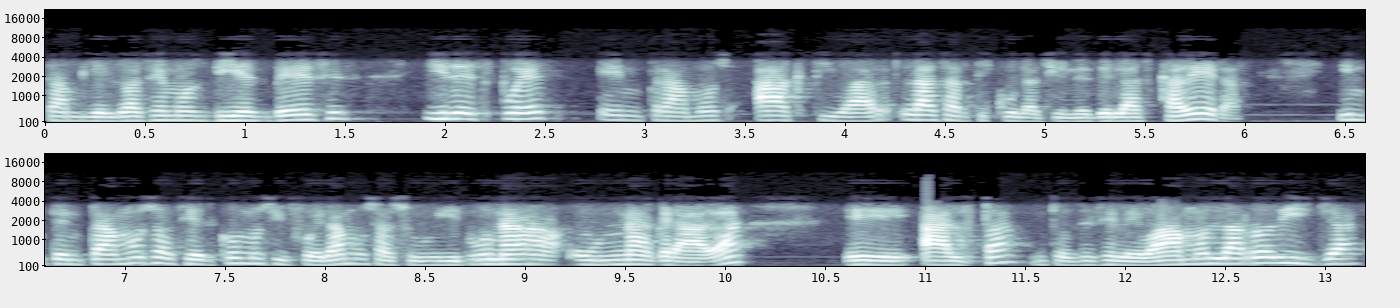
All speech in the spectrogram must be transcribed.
también lo hacemos 10 veces y después entramos a activar las articulaciones de las caderas. Intentamos hacer como si fuéramos a subir una, una grada eh, alta, entonces elevamos la rodilla,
